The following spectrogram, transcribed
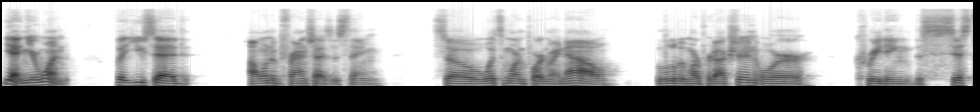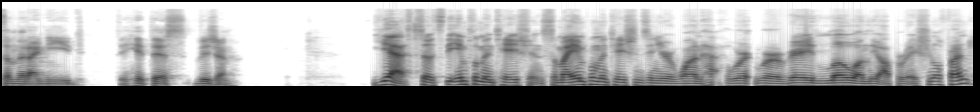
Yeah. In year one. But you said, I want to franchise this thing. So what's more important right now? A little bit more production or creating the system that I need to hit this vision? Yes, so it's the implementation. So my implementations in year one were, were very low on the operational front.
